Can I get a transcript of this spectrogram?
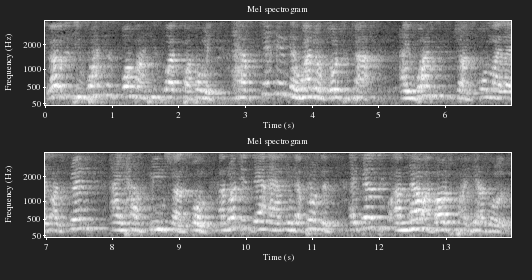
The Bible says he watches over his word performing. I have taken the word of God to task. I wanted to transform my life. And friends, I have been transformed. I'm not yet there, I am in the process. I tell people I'm now about five years old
